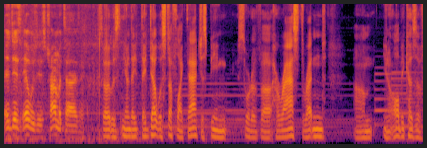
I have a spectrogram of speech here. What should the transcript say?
it just it was just traumatizing. So it was, you know, they, they dealt with stuff like that, just being sort of uh, harassed, threatened, um, you know, all because of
